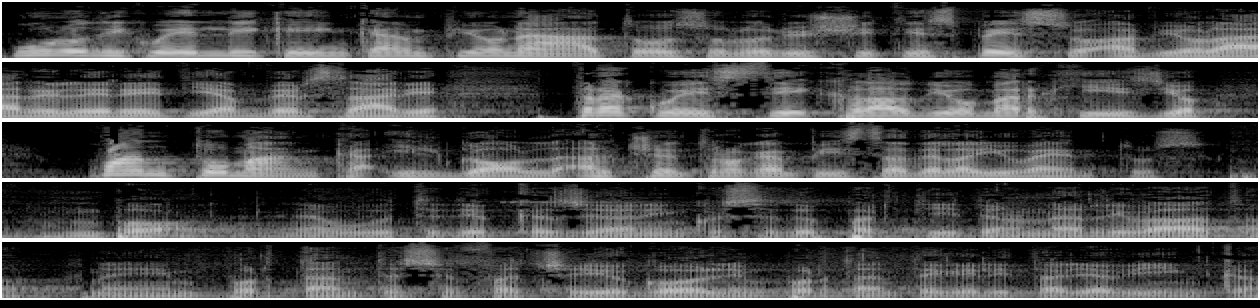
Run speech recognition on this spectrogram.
uno di quelli che in campionato sono riusciti spesso a violare le reti avversarie. Tra questi Claudio Marchisio. Quanto manca il gol al centrocampista della Juventus? Un po', ne ho avute di occasioni in queste due partite, non è arrivato. Non è importante se faccia io gol, è che l'Italia vinca.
